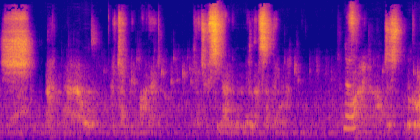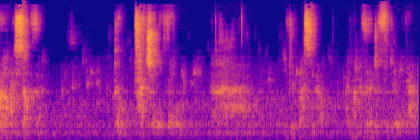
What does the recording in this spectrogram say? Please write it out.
Shh. Not now. I can't be bothered. Can't you see I'm in the middle of something? No. Fine, I'll just look around myself then. Don't touch anything. If you must know, I'm on the verge of figuring it out,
